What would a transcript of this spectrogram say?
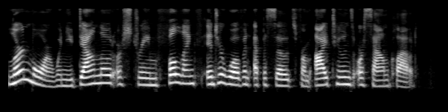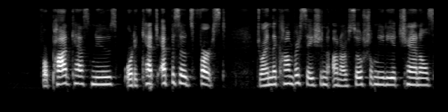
Learn more when you download or stream full length interwoven episodes from iTunes or SoundCloud. For podcast news or to catch episodes first, join the conversation on our social media channels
